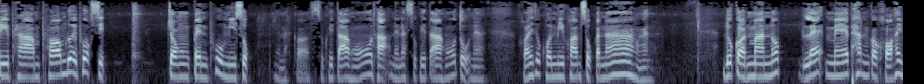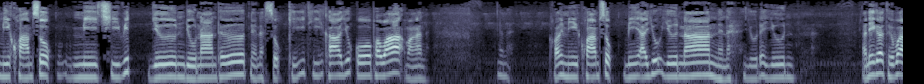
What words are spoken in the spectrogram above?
รีพราหมณ์พร้อมด้วยพวกสิทธิ์จงเป็นผู้มีสุขเนี่ยนะก็สุขิตาโหทะเนี่ยนะสุขิตาโหตุเนี่ย ให้ทุกคนมีความสุขกันนะเหมือนกันดูก่อนมานพและแม้ท่านก็ขอให้มีความสุข มีชีวิตยืนอยู่นานเถิดเนี่ยนะสุขขีทีคายุโกภวะเหมือนกันนั่นนะขอให้มีความสุขมีอายุยืนนานเนี่ยนะอยู่ได้ยืน อันนี้ก็ถือว่า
